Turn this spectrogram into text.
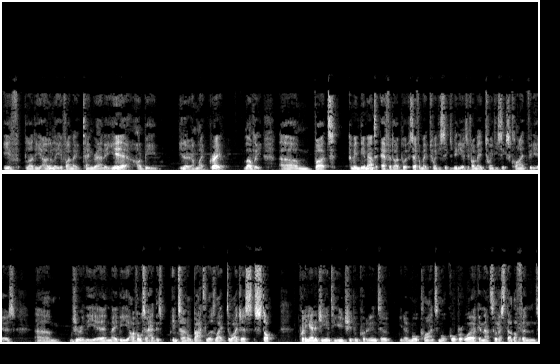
if bloody only, if I make 10 grand a year, I'd be, you know, I'm like, great, lovely. Um, but I mean, the amount of effort I put, say if I make 26 videos, if I made 26 client videos, um, during the year, and maybe I've also had this internal battle as like, do I just stop putting energy into YouTube and put it into, you know, more clients, more corporate work and that sort yeah, of stuff. Yeah. And,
